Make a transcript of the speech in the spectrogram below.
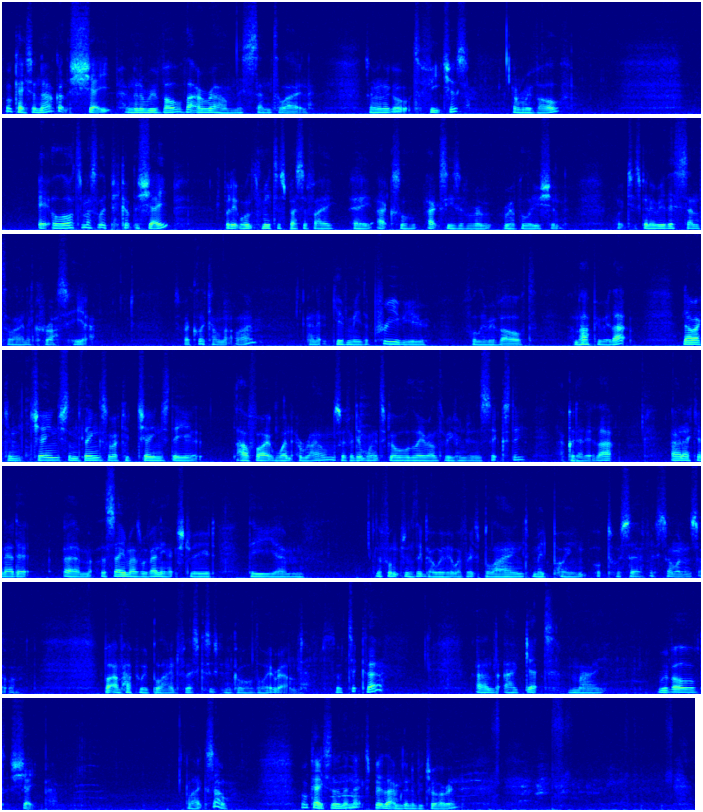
Okay, so now I've got the shape, I'm going to revolve that around this centre line. So I'm going to go to features and revolve. It'll automatically pick up the shape, but it wants me to specify a axle axis of re revolution, which is going to be this centre line across here. So if I click on that line, and it give me the preview fully revolved. I'm happy with that. Now I can change some things, so I could change the how far it went around. So if I didn't want it to go all the way around 360, I could edit that, and I can edit um, the same as with any extrude the um, the functions that go with it, whether it's blind, midpoint, up to a surface, so on and so on. But I'm happy with blind for this because it's going to go all the way around. So tick there, and I get my revolved shape, like so. Okay, so the next bit that I'm going to be drawing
